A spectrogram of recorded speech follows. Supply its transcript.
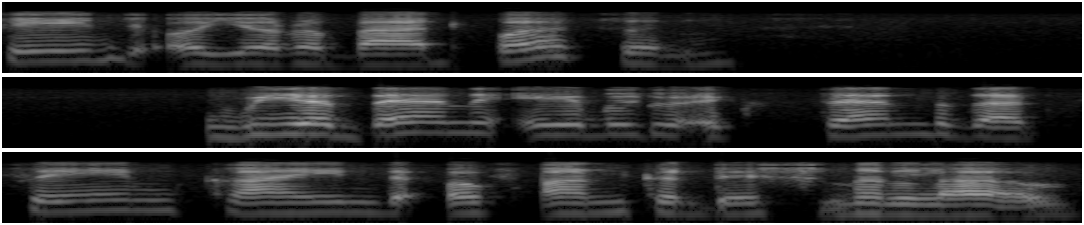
change or you're a bad person, we are then able to extend that same kind of unconditional love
